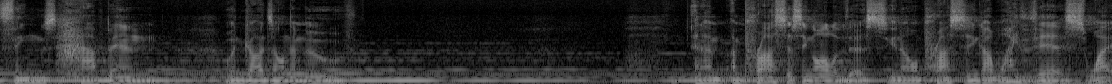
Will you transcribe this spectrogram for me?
Things happen when God's on the move. And I'm, I'm processing all of this. You know, I'm processing God, why this? Why?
